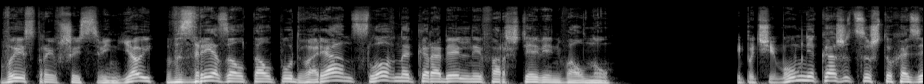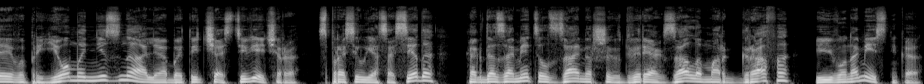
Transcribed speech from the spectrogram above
выстроившись свиньей, взрезал толпу дворян, словно корабельный форштевень волну. И почему мне кажется, что хозяева приема не знали об этой части вечера? Спросил я соседа, когда заметил замерших в дверях зала Маркграфа и его наместника.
